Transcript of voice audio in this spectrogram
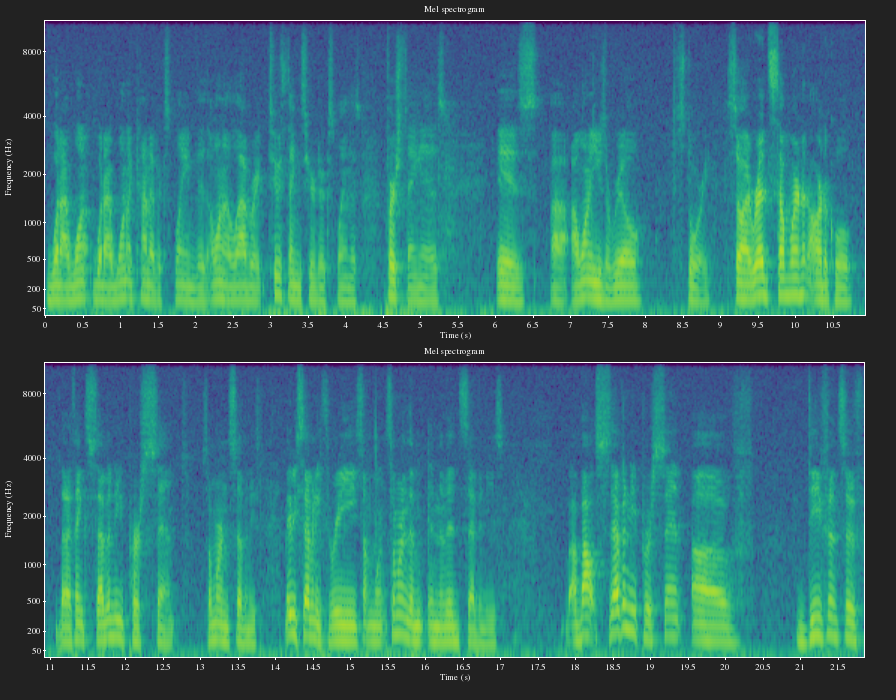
what I want what I want to kind of explain this I want to elaborate two things here to explain this. First thing is is uh, I want to use a real story. So I read somewhere in an article that I think 70%, somewhere in the 70s, maybe 73, something somewhere in the in the mid 70s about 70% of defensive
